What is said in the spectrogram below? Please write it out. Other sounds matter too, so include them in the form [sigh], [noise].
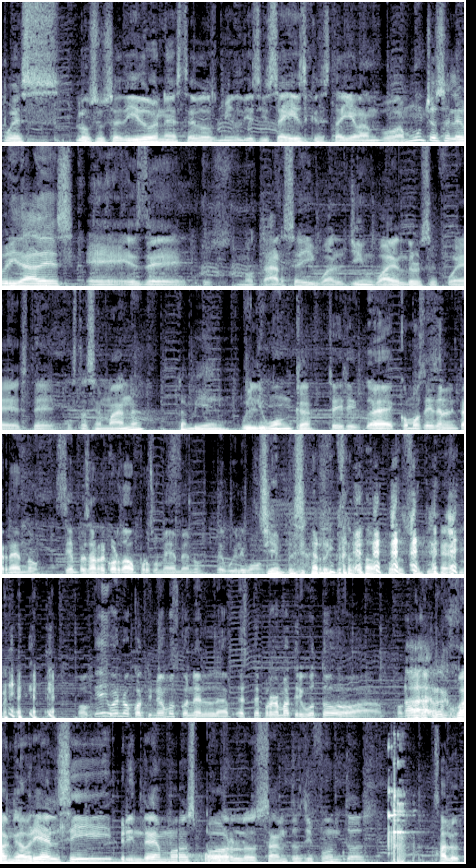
Pues lo sucedido en este 2016 que se está llevando a muchas celebridades eh, es de pues, notarse. Igual Gene Wilder se fue este, esta semana. También. Willy Wonka Sí, sí, eh, como se dice en el internet, ¿no? Siempre se ha recordado por su meme, ¿no? De Willy Wonka. siempre se ha recordado por su meme. [laughs] Ok, bueno, continuemos con el, este programa tributo a Juan Ah, Gabriel. Juan Gabriel, sí, brindemos por los santos difuntos. Salud.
